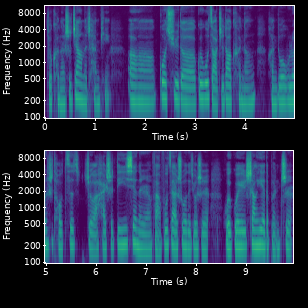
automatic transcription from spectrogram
就可能是这样的产品。呃，过去的硅谷早知道，可能很多无论是投资者还是第一线的人，反复在说的就是回归商业的本质。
